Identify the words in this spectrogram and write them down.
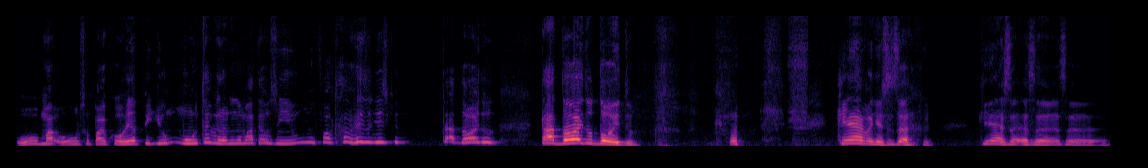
O, o Sampaio Correia pediu muita grana no Mateuzinho. O Fortaleza disse que tá doido. Tá doido, doido. Quem é, Vinícius? Quem é essa, essa, essa,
